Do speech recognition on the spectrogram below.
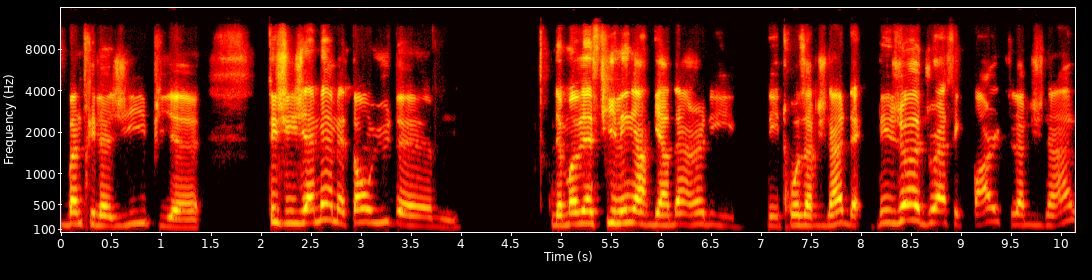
bonne trilogie. Puis, euh, tu sais, j'ai jamais, mettons, eu de, de mauvais feeling en regardant un des, des trois originales. Déjà, Jurassic Park, l'original,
